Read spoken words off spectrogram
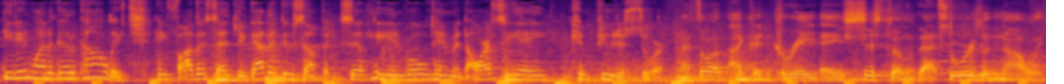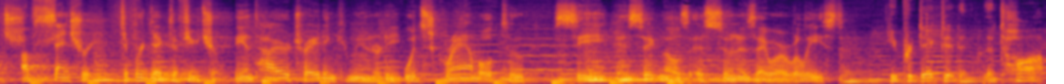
He didn't want to go to college. His father said, You got to do something. So he enrolled him in RCA computer store. I thought I could create a system that stores the knowledge of century to predict the future. The entire trading community would scramble to see his signals as soon as they were released. He predicted the top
